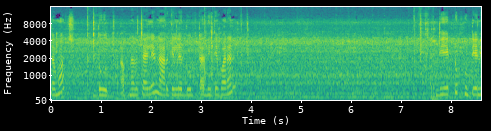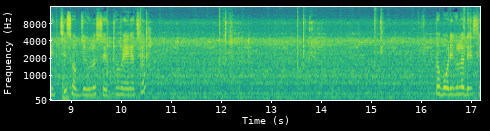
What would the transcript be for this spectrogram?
চামচ দুধ। আপনারা চাইলে নারকেলের দুধটা দিতে পারেন। দিয়ে একটু ফুটিয়ে নিচ্ছি, সবজিগুলো সেদ্ধ হয়ে গেছে। তো বড়িগুলো দেশি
